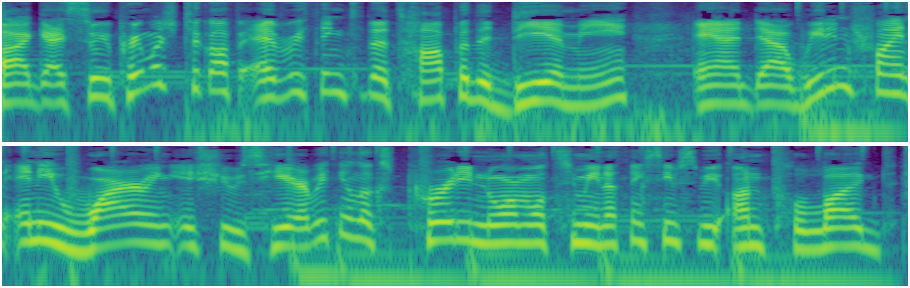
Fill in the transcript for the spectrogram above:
Alright guys, so we pretty much took off everything to the top of the DME and uh, we didn't find any wiring issues here. Everything looks pretty normal to me. Nothing seems to be unplugged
